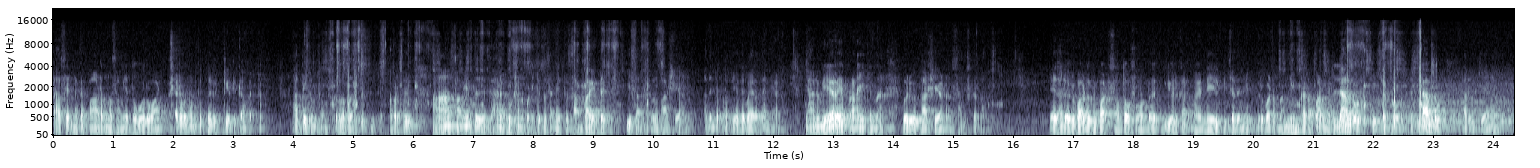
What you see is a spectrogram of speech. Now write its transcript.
ദാസേട്ടനൊക്കെ പാടുന്ന സമയത്ത് ഓരോ അക്ഷരവും നമുക്ക് പെറുക്കിയെടുക്കാൻ പറ്റും. അദ്ദേഹം സംസ്കൃതം പഠിച്ചിട്ടുണ്ട്. അവർക്ക് ആ സമയത്ത് ഗാനഭൂഷണം പഠിക്കുന്ന സമയത്ത് സബ്ബായിട്ട് ഈ സംസ്കൃത ഭാഷയാണ്. അതിന്റെ പ്രത്യേകത വേറെ തന്നെയാണ്. ഞാനും ഏറെ പ്രണയിക്കുന്ന ഒരു ഭാഷയാണ് സംസ്കൃതം. ഏതായാലും ഒരുപാട് ഒരുപാട് സന്തോഷമുണ്ട്. ഈ ഒരു കർമ്മം എന്നെ ഏൽപ്പിച്ചതിന് ഒരുപാട് നന്ദിയും കടപ്പാടും എല്ലാവരോടും ടീച്ചറിനോടും എല്ലാവരോടും അറിയിക്കുകയാണ്.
